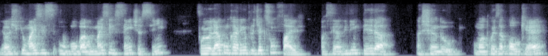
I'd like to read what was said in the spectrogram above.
Eu acho que o mais o, o bagulho mais recente, assim, foi olhar com carinho pro Jackson 5. Passei a vida inteira achando uma coisa qualquer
